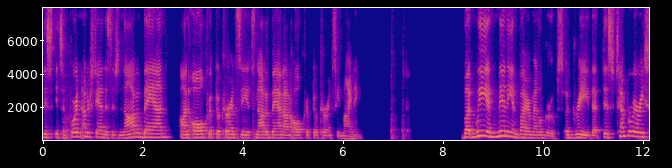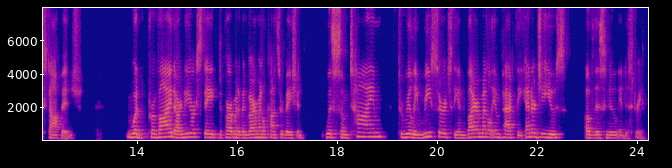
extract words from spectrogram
This it's important to understand this is not a ban on all cryptocurrency. It's not a ban on all cryptocurrency mining. But we and many environmental groups agree that this temporary stoppage would provide our New York State Department of Environmental Conservation with some time to really research the environmental impact, the energy use of this new industry.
